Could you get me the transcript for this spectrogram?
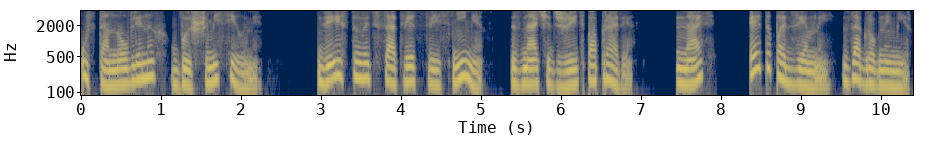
установленных высшими силами. Действовать в соответствии с ними значит жить по праве. Навь — это подземный, загробный мир,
